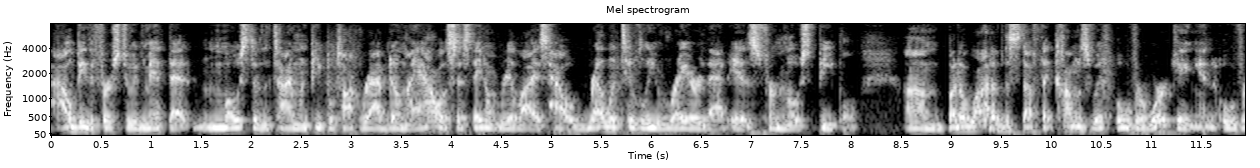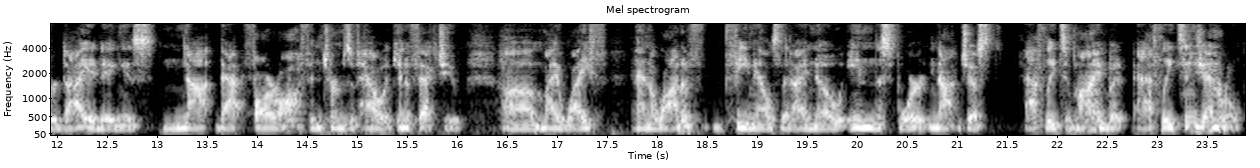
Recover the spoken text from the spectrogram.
I'll be the first to admit that most of the time when people talk rhabdomyolysis, they don't realize how relatively rare that is for most people. Um, but a lot of the stuff that comes with overworking and over dieting is not that far off in terms of how it can affect you. Uh, my wife And a lot of females that I know in the sport, not just athletes of mine, but athletes in general,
